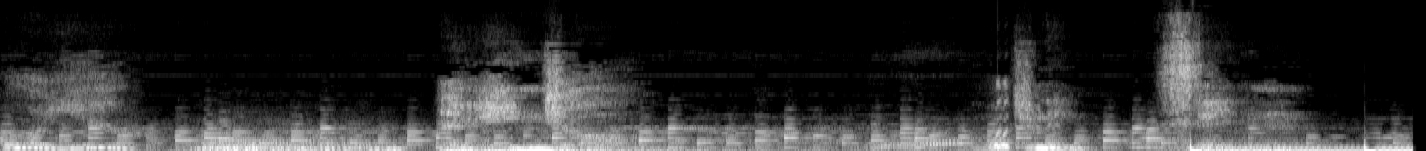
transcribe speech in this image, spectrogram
Who are you? An angel. What's your name?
